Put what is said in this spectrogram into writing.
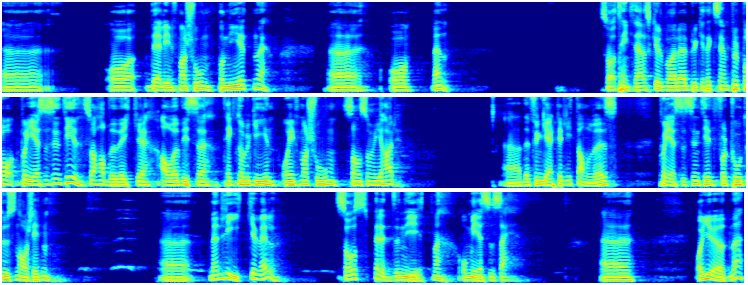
Eh, og dele informasjon på nyhetene. Eh, og, men så tenkte jeg jeg skulle bare bruke et eksempel. På, på Jesus sin tid så hadde de ikke alle disse teknologien og informasjonen sånn som vi har. Det fungerte litt annerledes på Jesus sin tid for 2000 år siden. Eh, men likevel så spredde nyhetene om Jesus seg. Eh, og jødene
